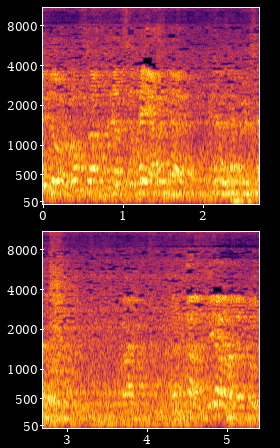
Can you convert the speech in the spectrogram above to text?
بدون رخصة صحية عندها. أثناء الزيارة لدور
